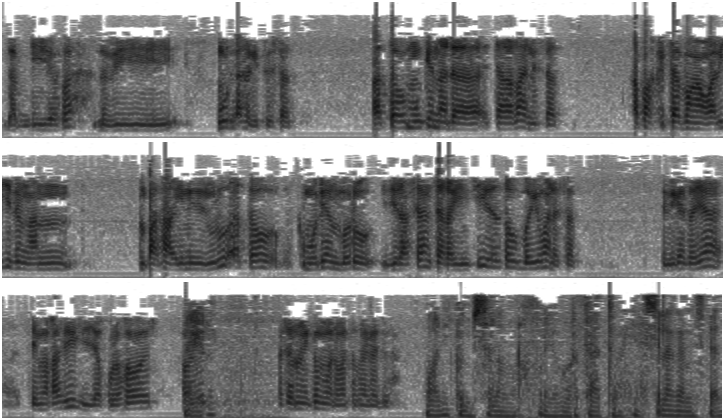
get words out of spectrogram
lebih apa? lebih mudah gitu, Ustaz. Atau mungkin ada cara lain, Ustaz. Apa kita mengawali dengan empat hal ini dulu atau kemudian baru dijelaskan secara rinci atau bagaimana Ustaz? Demikian saja. Terima kasih. Jazakallahu khair. Assalamualaikum warahmatullahi wabarakatuh. Waalaikumsalam warahmatullahi wabarakatuh. Ya, silakan Ustaz.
